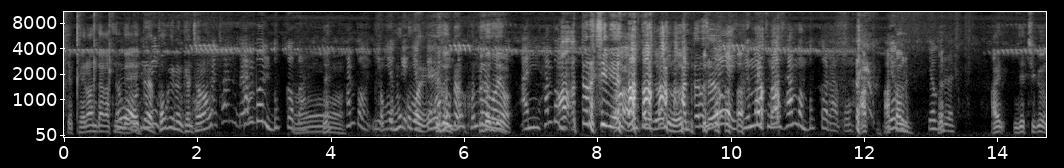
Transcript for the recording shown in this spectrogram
이제 베란다 이거 같은데 어때? 보기는 괜찮아? 한번 묶어봐 어. 한번 한번 묶어봐요. 예, 그래서- 흔들, 흔들어봐요. 아니 한번 아, 떨어지면 아, 안 떨어져 안 떨어져요? 네, 연말 좋아서 한번 묶으라고 아까 여기를 여기를 아니 이제 지금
